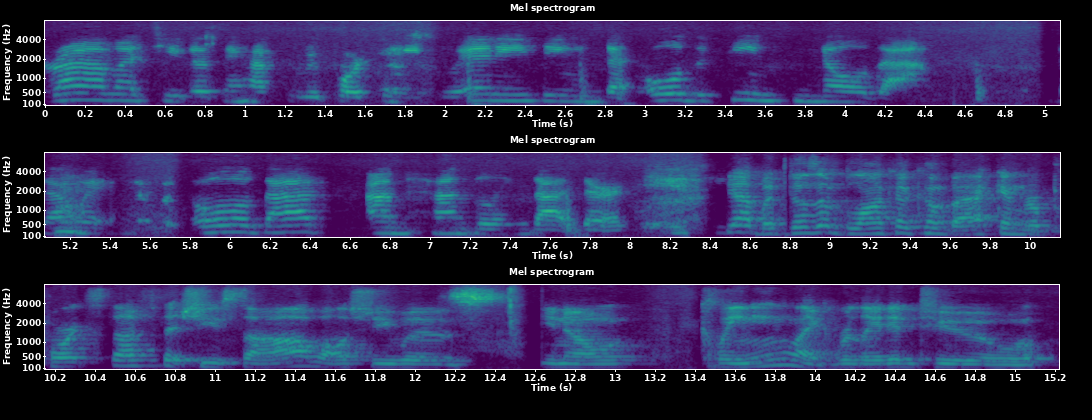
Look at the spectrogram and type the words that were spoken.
drama. She doesn't have to report to me to anything. That all the teams know that. That hmm. way, With all of that I'm handling that directly. Yeah, but doesn't Blanca come back and report stuff that she saw while she was, you know, cleaning, like related to,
